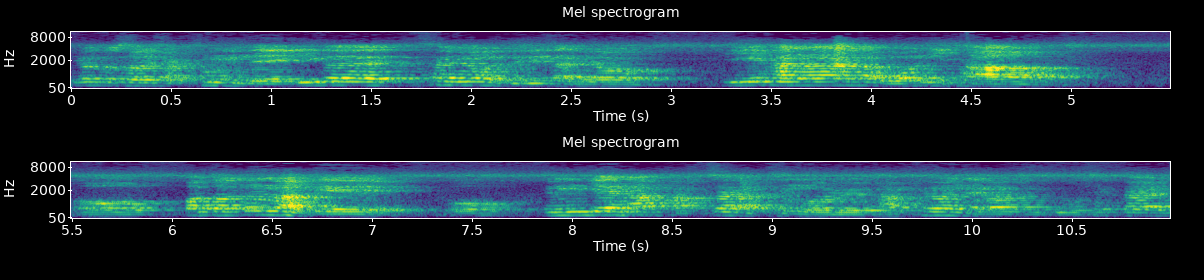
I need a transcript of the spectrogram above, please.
이것도 저희 작품인데 이거 설명을 드리자면 이 하나하나 원이 다 어, 떤 음악의 뭐 음계나 박자 같은 거를 다 표현해가지고 색깔을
